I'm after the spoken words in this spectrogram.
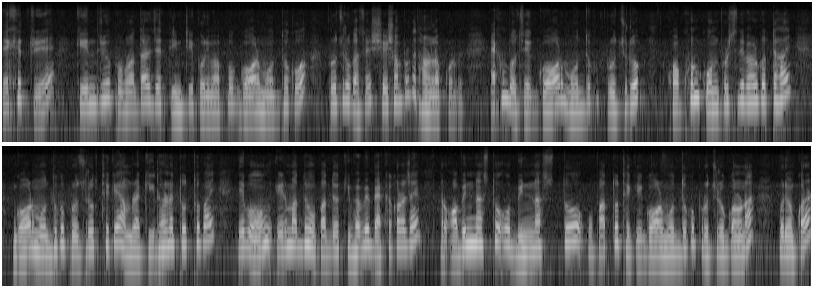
এক্ষেত্রে কেন্দ্রীয় প্রবণতার যে তিনটি পরিমাপক গড় মধ্যক ও প্রচুরক আছে, সে সম্পর্কে ধারণা লাভ করবে। এখন বলছে, গড় মধ্যক প্রচুরক কখন কোন পরিস্থিতি ব্যবহার করতে হয়? গড় মধ্যক প্রচুরক থেকে আমরা কী ধরনের তথ্য পাই এবং এর মাধ্যমে উপাত্ত কীভাবে ব্যাখ্যা করা যায়? আর অবিন্যস্ত ও বিন্যস্ত উপাত্ত থেকে গড় মধ্যক প্রচুরক গণনা পরিমাপ করার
